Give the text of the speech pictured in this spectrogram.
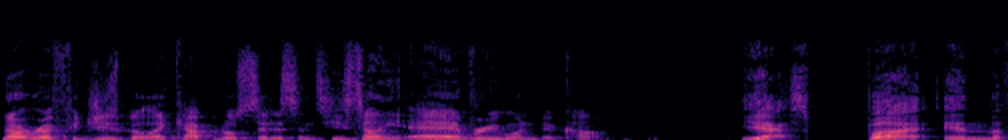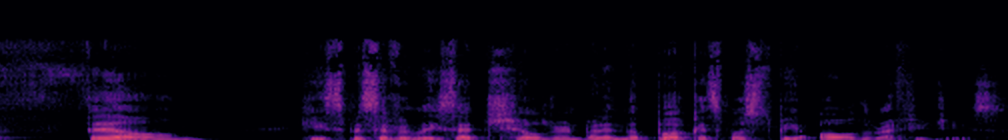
not refugees, but like capital citizens. He's telling everyone to come. yes, but in the film, he specifically said children, but in the book, it's supposed to be all the refugees.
